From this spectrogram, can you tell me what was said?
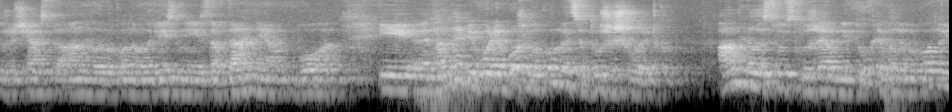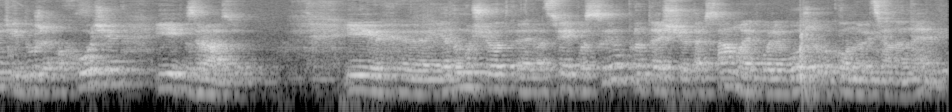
дуже часто ангели виконували різні завдання Бога. І е, на небі воля Божа виконується дуже швидко. Ангели суть служебні духи, вони виконують її дуже охоче і зразу. І е, я думаю, що цей посил про те, що так само, як воля Божа виконується на небі,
